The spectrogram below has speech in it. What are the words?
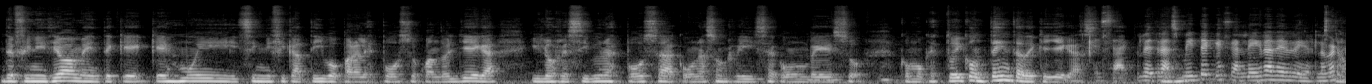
definitivamente que, es muy significativo para el esposo cuando él llega y lo recibe una esposa con una sonrisa, con un beso, como que estoy contenta de que llegas. Exacto, le transmite que se alegra de verlo, ¿verdad?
